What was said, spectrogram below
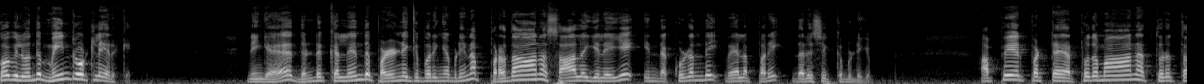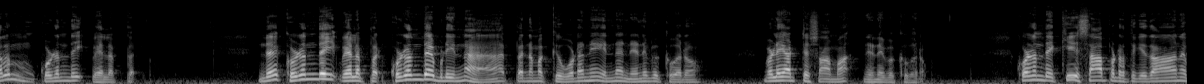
கோவில் வந்து மெயின் ரோட்டில் இருக்குது நீங்கள் திண்டுக்கல்லேருந்து பழனிக்கு போகிறீங்க அப்படின்னா பிரதான சாலையிலேயே இந்த குழந்தை வேலப்பறை தரிசிக்க முடியும். அப்பேற்பட்ட அற்புதமான திருத்தலம் குழந்தை வேலப்பர். இந்த குழந்தை வேலப்பர் குழந்தை அப்படின்னா இப்போ நமக்கு உடனே என்ன நினைவுக்கு வரும்? விளையாட்டு சாமான் நினைவுக்கு வரும். குழந்தைக்கு சாப்பிட்றதுக்கு ஏதான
